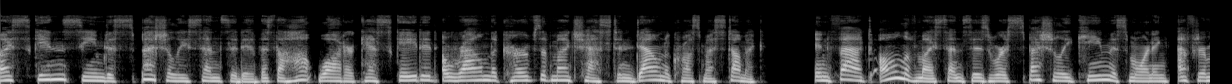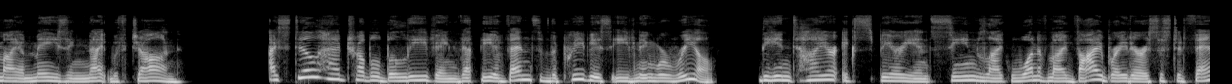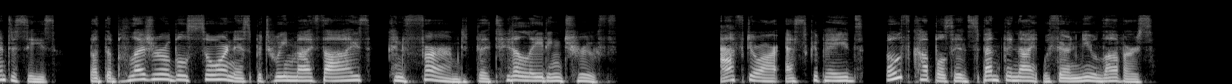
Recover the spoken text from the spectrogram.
My skin seemed especially sensitive as the hot water cascaded around the curves of my chest and down across my stomach. In fact, all of my senses were especially keen this morning after my amazing night with John. I still had trouble believing that the events of the previous evening were real. The entire experience seemed like one of my vibrator assisted fantasies but the pleasurable soreness between my thighs confirmed the titillating truth. After our escapades, both couples had spent the night with their new lovers.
